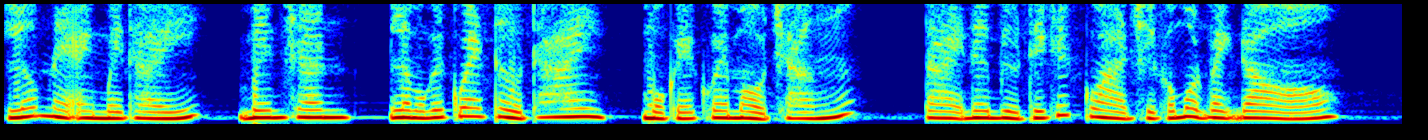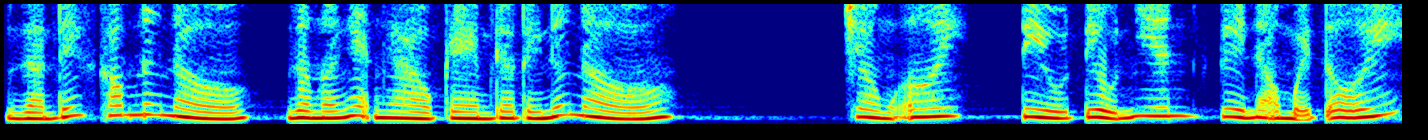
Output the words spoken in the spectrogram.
Lúc này anh mới thấy bên chân là một cái que thử thai, một cái que màu trắng. Tại nơi biểu thị kết quả chỉ có một vạch đỏ. Giản tích khóc nức nở, giọng nói nghẹn ngào kèm theo tiếng nước nở. Chồng ơi, tiểu tiểu nhiên khi nào mới tới?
